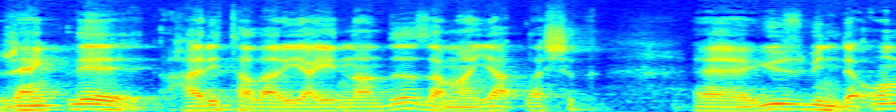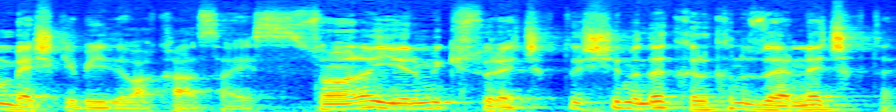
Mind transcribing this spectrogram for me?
renkli haritalar yayınlandığı zaman yaklaşık e, 100 binde 15 gibiydi vaka sayısı. Sonra 20 küsüre çıktı. Şimdi de 40'ın üzerine çıktı.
